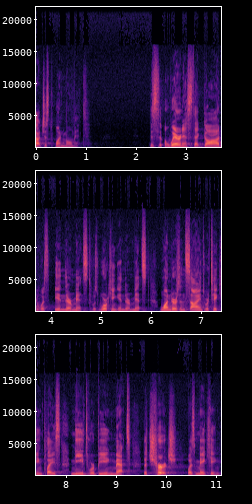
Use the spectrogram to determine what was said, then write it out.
not just one moment. This awareness that God was in their midst, was working in their midst. Wonders and signs were taking place, needs were being met. The church was making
